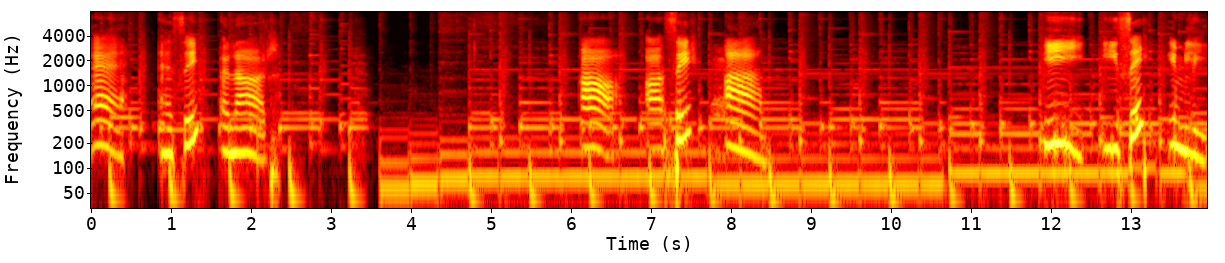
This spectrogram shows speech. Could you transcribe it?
ए। ऐसे अनार। आ आ आम। ई ई से इमली।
